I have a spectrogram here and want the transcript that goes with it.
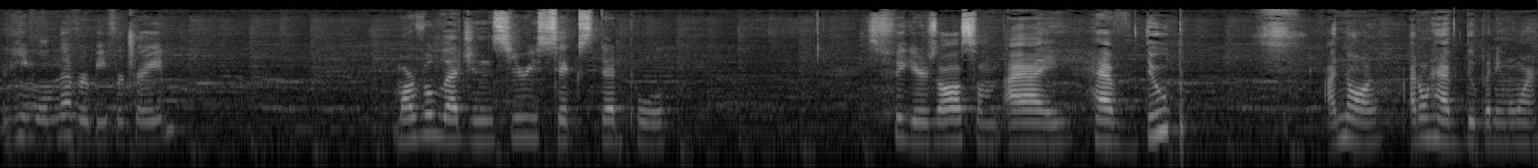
and he will never be for trade. Marvel Legends Series 6 Deadpool. This figure is awesome. I have dupe. I know I don't have dupe anymore.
